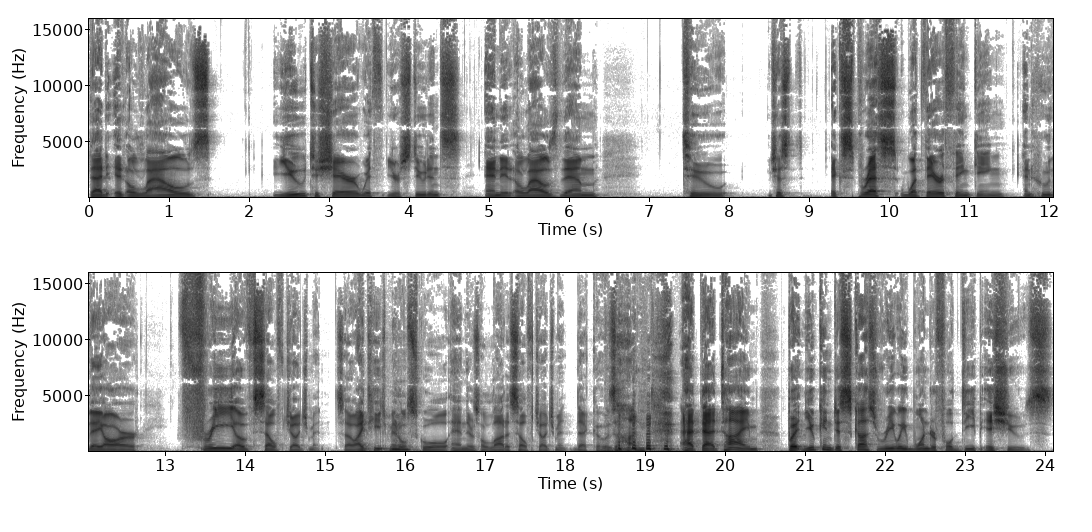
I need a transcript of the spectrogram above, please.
that it allows you to share with your students, and it allows them to just express what they're thinking and who they are, free of self judgment. So I teach middle school, and there's a lot of self judgment that goes on at that time. But you can discuss really wonderful, deep issues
